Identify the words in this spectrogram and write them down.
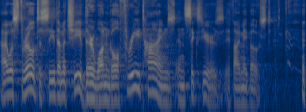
I was thrilled to see them achieve their one goal three times in six years, if I may boast.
